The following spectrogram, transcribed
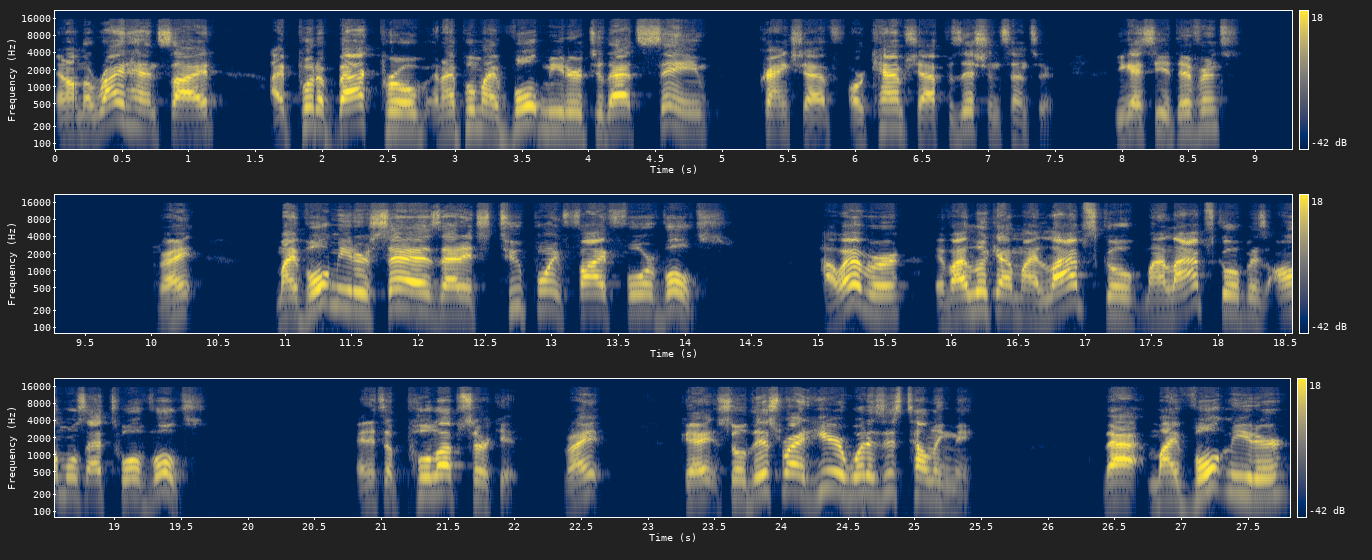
And on the right-hand side, I put a back probe and I put my voltmeter to that same crankshaft or camshaft position sensor. You guys see a difference? Right? My voltmeter says that it's 2.54 volts. However, if I look at my lab scope, my lab scope is almost at 12 volts. And it's a pull-up circuit, right? Okay, so this right here, what is this telling me? That my voltmeter,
